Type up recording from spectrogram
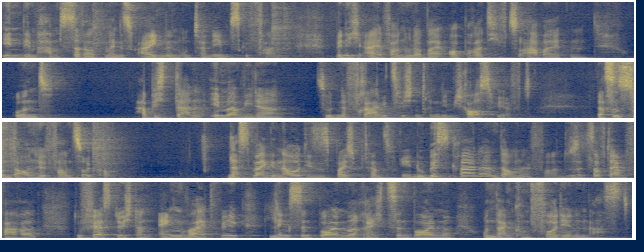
in dem Hamsterrad meines eigenen Unternehmens gefangen? Bin ich einfach nur dabei, operativ zu arbeiten und habe ich dann immer wieder so eine Frage zwischendrin, die mich rauswirft. Lass uns zum Downhill-Fahren zurückkommen. Lass mal genau dieses Beispiel transferieren. Du bist gerade im Downhill-Fahren. Du sitzt auf deinem Fahrrad, du fährst durch einen engen Waldweg, links sind Bäume, rechts sind Bäume und dann kommt vor dir ein Ast.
